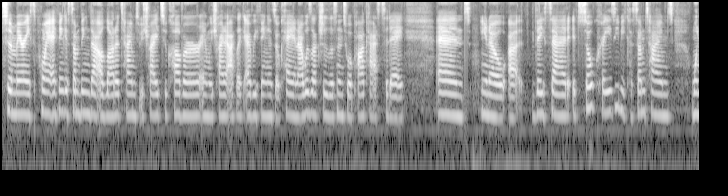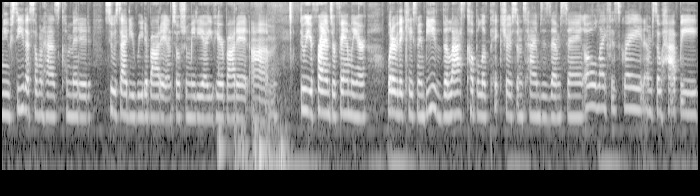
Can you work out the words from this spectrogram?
to Mary's point, I think it's something that a lot of times we try to cover and we try to act like everything is okay. And I was actually listening to a podcast today, and you know, uh, they said it's so crazy because sometimes when you see that someone has committed suicide, you read about it on social media, you hear about it um, through your friends or family or whatever the case may be, the last couple of pictures sometimes is them saying, Oh, life is great. I'm so happy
